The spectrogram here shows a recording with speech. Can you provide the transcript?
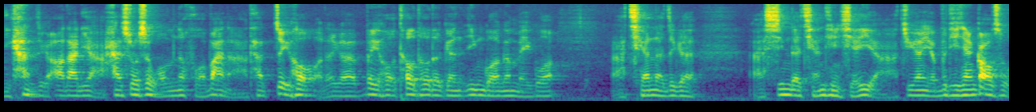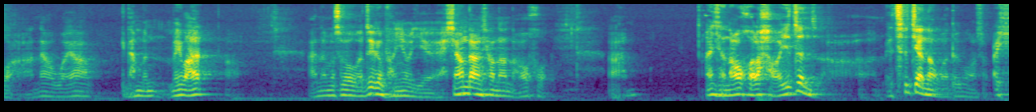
你看这个澳大利亚还说是我们的伙伴呢，他最后这个背后偷偷的跟英国跟美国啊签了这个。啊，新的潜艇协议啊，居然也不提前告诉我啊，那我要给他们没完啊！啊，那么说我这个朋友也相当相当恼火啊，而且恼火了好一阵子啊，每次见到我都跟我说：“哎呀，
